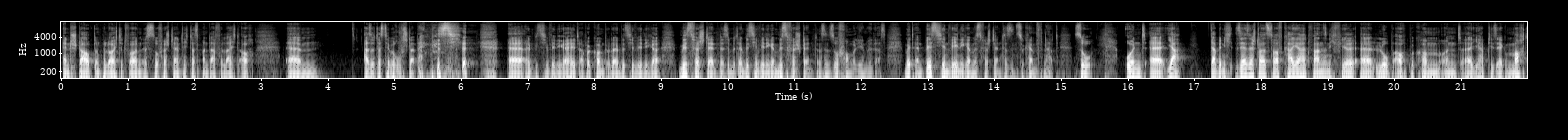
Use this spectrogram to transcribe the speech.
entstaubt und beleuchtet worden ist, so verständlich, dass man da vielleicht auch ähm, also dass der Berufsstand ein bisschen, äh, ein bisschen weniger Hate abbekommt oder ein bisschen weniger Missverständnisse, mit ein bisschen weniger Missverständnissen, so formulieren wir das, mit ein bisschen weniger Missverständnissen zu kämpfen hat. So. Und äh, ja, da bin ich sehr, sehr stolz drauf. Kaya hat wahnsinnig viel äh, Lob auch bekommen und äh, ihr habt die sehr gemocht.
